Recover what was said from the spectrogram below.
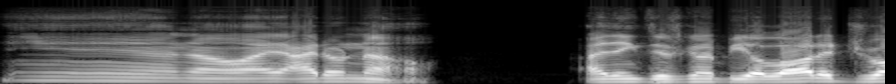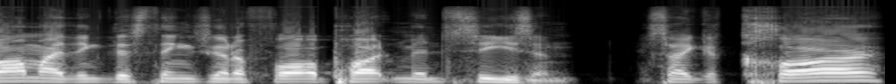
yeah, no, I, I don't know. I think there's going to be a lot of drama. I think this thing's going to fall apart mid-season. It's like a car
